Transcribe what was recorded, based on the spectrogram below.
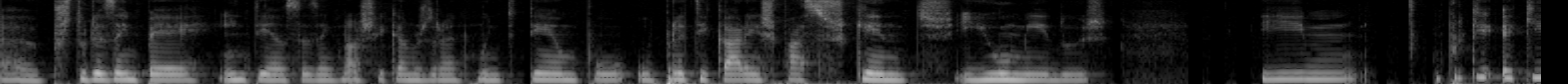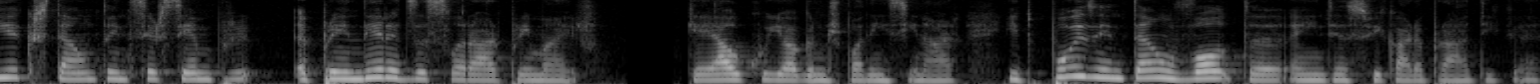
uh, posturas em pé intensas em que nós ficamos durante muito tempo, o praticar em espaços quentes e úmidos. E porque aqui a questão tem de ser sempre aprender a desacelerar primeiro, que é algo que o yoga nos pode ensinar, e depois então volta a intensificar a prática.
